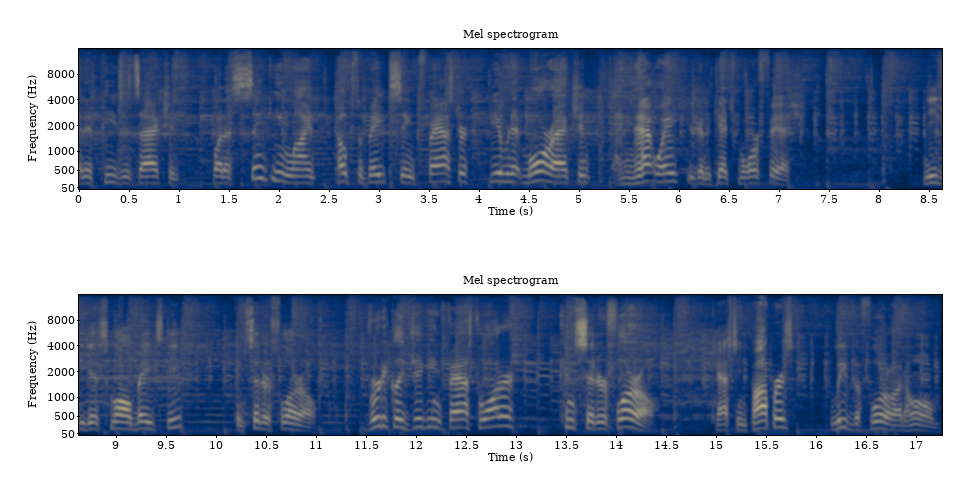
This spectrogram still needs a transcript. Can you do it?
and impedes its action but a sinking line helps the bait sink faster, giving it more action, and that way you're gonna catch more fish. Need to get small baits deep? Consider fluoro. Vertically jigging fast water? Consider fluoro. Casting poppers? Leave the fluoro at home.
